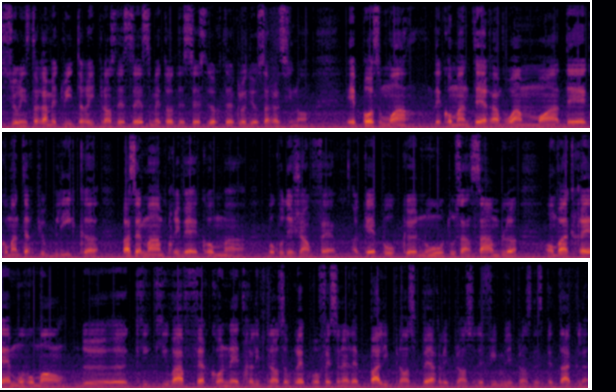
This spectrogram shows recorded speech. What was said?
sur Instagram et Twitter, Hypnose DCS, méthode DCS, Dr Claudio Saracino. Et pose-moi des commentaires, envoie-moi des commentaires publics, pas seulement en privé comme euh, beaucoup de gens font, ok, pour que nous, tous ensemble, on va créer un mouvement de, euh, qui, qui, va faire connaître l'hypnose vraie professionnelle et pas l'hypnose père, l'hypnose de films, l'hypnose de spectacles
